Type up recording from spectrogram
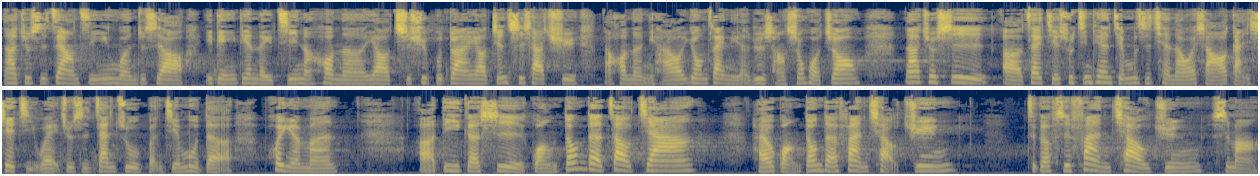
那就是这样子，英文就是要一点一点累积，然后呢，要持续不断，要坚持下去，然后呢，你还要用在你的日常生活中。那就是呃，在结束今天的节目之前呢，我想要感谢几位就是赞助本节目的会员们。啊，第一个是广东的赵家。还有广东的范巧君，这个是范俏君是吗？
